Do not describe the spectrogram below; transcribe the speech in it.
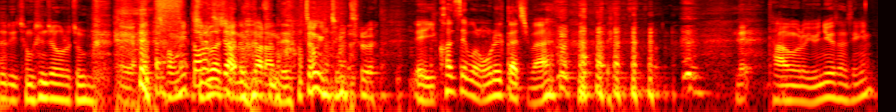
분들이 정신적으로 좀 네, 정이 떨어지지 않을까라는. 걱정이 좀 들어요. 네, 이 컨셉은 오늘까지만 네, 다음으로 윤유 선생님.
